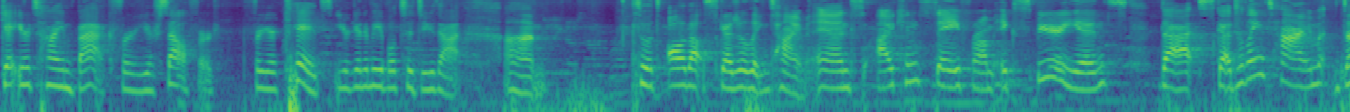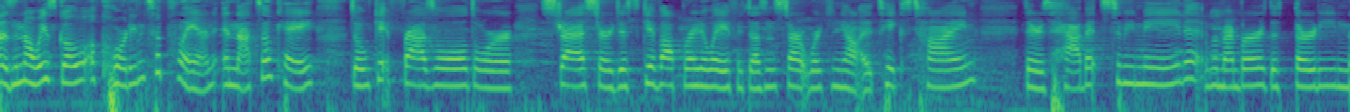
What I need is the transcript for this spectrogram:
get your time back for yourself or for your kids. You're going to be able to do that. Um, so it's all about scheduling time. And I can say from experience that scheduling time doesn't always go according to plan, and that's okay. Don't get frazzled or stressed or just give up right away if it doesn't start working out. It takes time there's habits to be made. Remember the 30,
